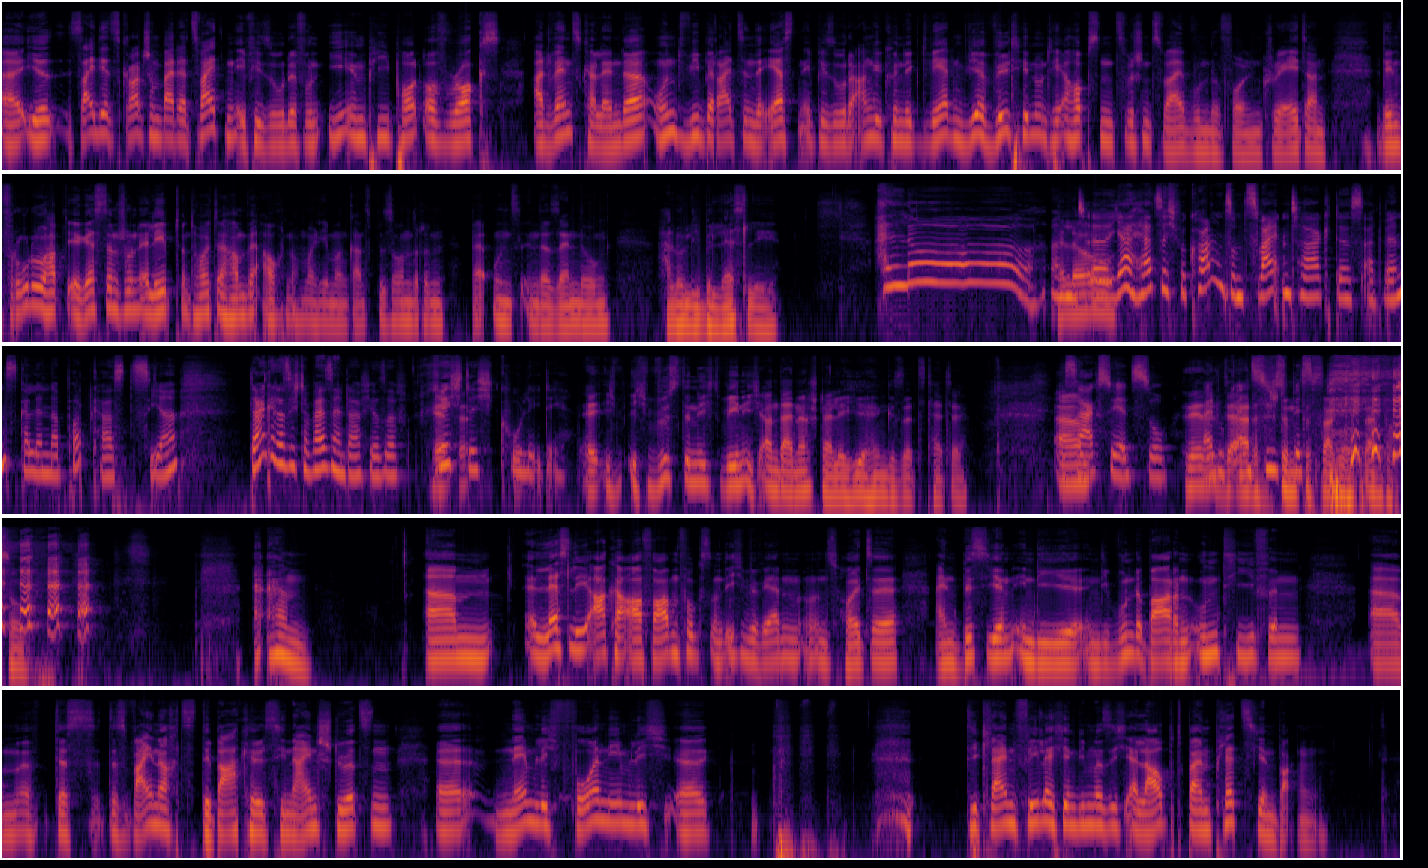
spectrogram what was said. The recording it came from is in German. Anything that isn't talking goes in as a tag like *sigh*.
Äh, ihr seid jetzt gerade schon bei der zweiten Episode von EMP Pot of Rocks Adventskalender und wie bereits in der ersten Episode angekündigt, werden wir wild hin und her hopsen zwischen zwei wundervollen Creatoren. Den Frodo habt ihr gestern schon erlebt und heute haben wir auch nochmal jemanden ganz Besonderen bei uns in der Sendung. Hallo, liebe Leslie. Hallo! Und Hello. Äh, ja, herzlich willkommen zum zweiten Tag des Adventskalender-Podcasts hier. Danke, dass ich dabei sein darf, Josef. Richtig coole Idee. Äh, ich, ich wüsste nicht, wen ich an deiner Stelle hier hingesetzt hätte. Das Ähm, sagst du jetzt so, weil du ja, ganz das süß stimmt, bist. das sage ich jetzt einfach so. *laughs* ähm, Leslie aka Farbenfuchs und ich, wir werden uns heute ein bisschen in die, in die wunderbaren Untiefen ähm, des, des Weihnachtsdebakels hineinstürzen, äh, nämlich vornehmlich äh, die kleinen Fehlerchen, die man sich erlaubt beim Plätzchenbacken.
